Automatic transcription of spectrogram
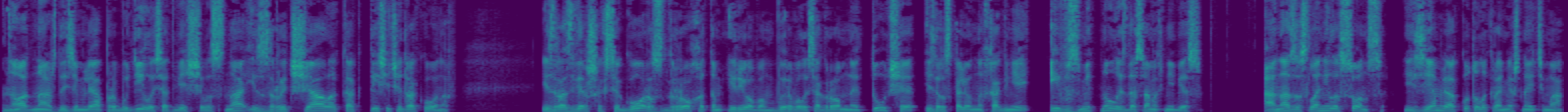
Но однажды земля пробудилась от вещего сна и зарычала, как тысячи драконов. Из развершихся гор с грохотом и ревом вырвалась огромная туча из раскаленных огней и взметнулась до самых небес. Она заслонила солнце, и землю окутала кромешная тьма.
